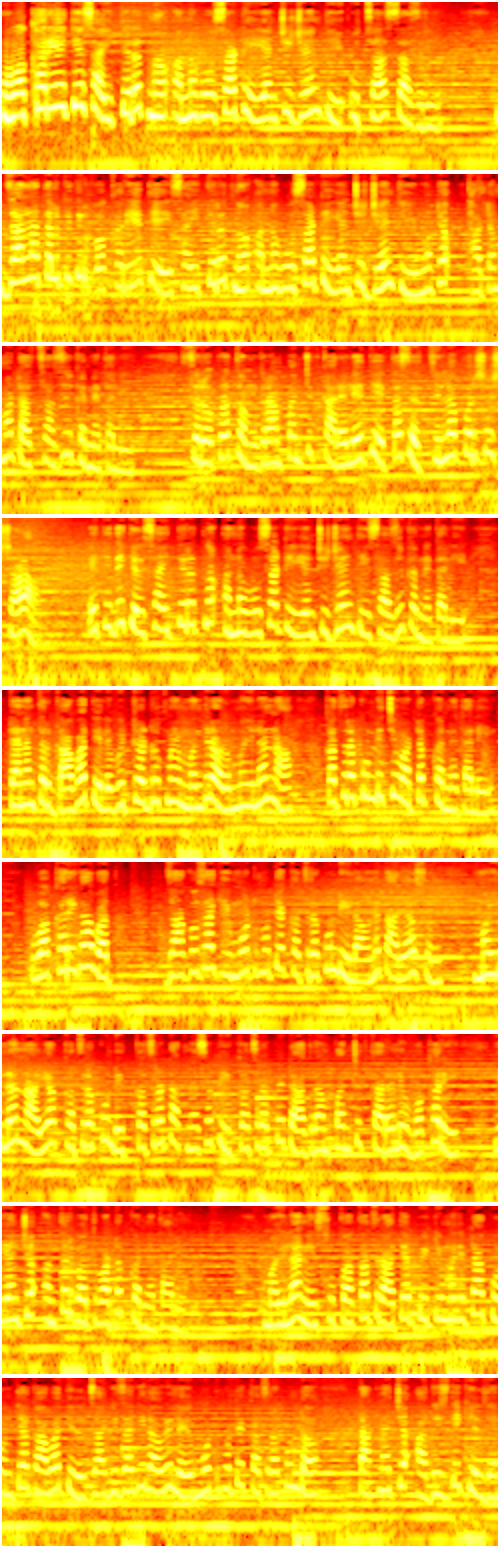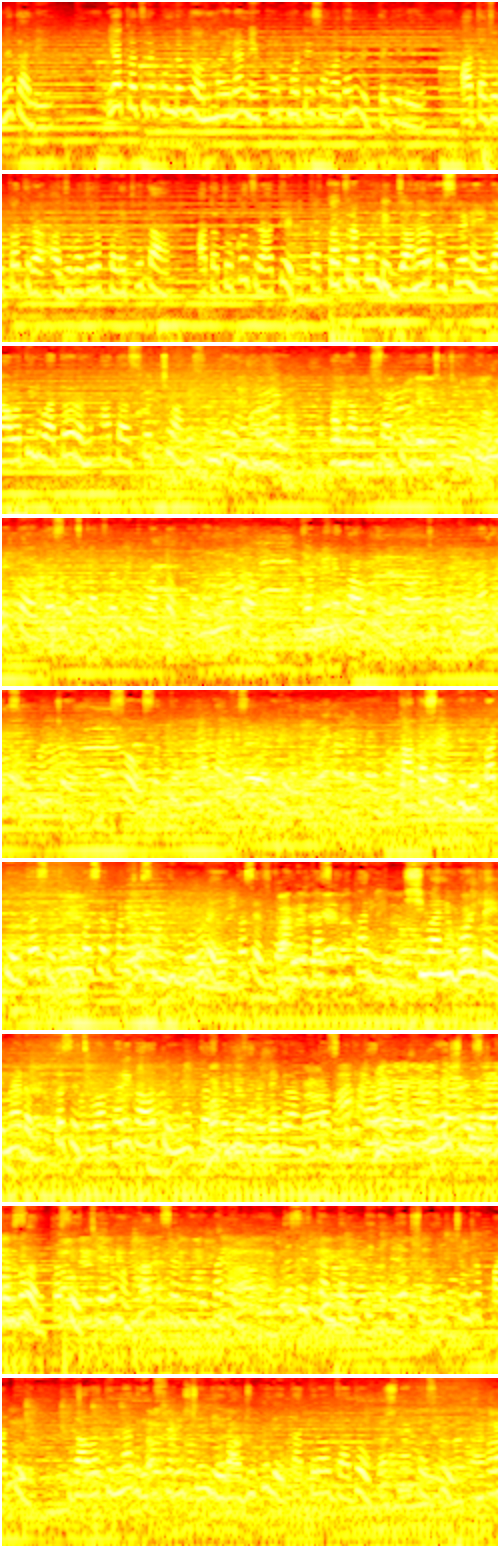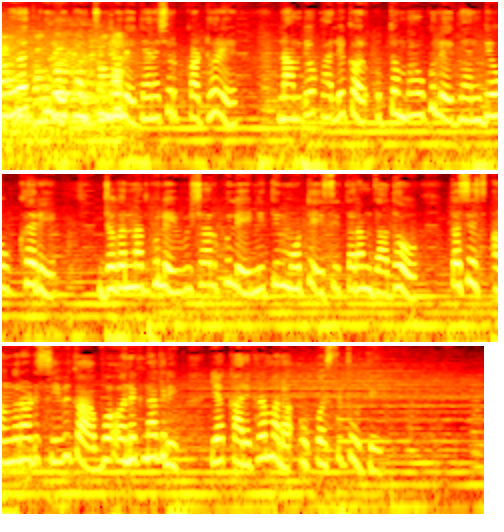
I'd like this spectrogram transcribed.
वखारी येथे साहित्यरत्न अण्णाभाऊ साठे यांची जयंती उत्साहात साजरी. जालना तालुक्यातील वखारी येथे साहित्यरत्न अण्णाभाऊ साठे यांची जयंती मोठ्या थाटामाटात साजरी करण्यात आली. सर्वप्रथम ग्रामपंचायत कार्यालय येथे तसेच जिल्हा परिषद शाळा येथे देखील साहित्यरत्न अण्णाभाऊ साठे यांची जयंती साजरी करण्यात आली. त्यानंतर गावातील विठ्ठल रुक्मय मंदिरावर महिलांना कचराकुंडीचे वाटप करण्यात आले. वाखारी गावात जागोजागी मोठमोठ्या कचराकुंडी लावण्यात आल्या असून महिलांना या कचराकुंडीत कचरा टाकण्यासाठी कचरा पेटा ग्रामपंचायत कार्यालय वखारी यांच्या अंतर्गत वाटप करण्यात आले. महिलांनी सुका कचरा त्या पेटीमध्ये टाकून त्या गावातील जागी जागी लावलेले मोठमोठे कचराकुंड टाकण्याचे आदेश देखील देण्यात आले. या कचराकुंड मिळून महिलांनी खूप मोठे समाधान व्यक्त केले. आता जो कचरा आजूबाजूला पडत होता आता तो कचरा थेट क- कचरा कुंडीत जाणार असल्याने गावातील वातावरण आता स्वच्छ आणि सुंदर राहणार आहे. अण्णाभाऊ साठे यांच्या जयंतीनिमित्त तसेच कचरापेटी वाटप करण्यानिमित्त जमलेले गावकरी गावाचे प्रथम नागरिक सरपंच हो, सौ सत्यपूर्ण काकासाहेब भिले काकासाहेब भिले पाटील तसेच उपसरपंच संदीप बोरुडे तसेच ग्रामविकास अधिकारी शिवानी बोंडले मॅडम तसेच वखारी गावातून नुकताच बदली झालेले ग्रामविकास अधिकारी महेश वजरकर सर तसेच चेअरमन काकासाहेब भिले पाटील तसेच तंटामुक्ती अध्यक्ष हरिश्चंद्र पाटील गावातील नागरिक सुरेश शिंदे राजू फुले तात्याराव जाधव कृष्णा कसबे भरत फुले अर्जुन फुले ज्ञानेश्वर काठोरे नामदेव भालेकर उत्तम भाऊ फुले ज्ञानदेव खरे जगन्नाथ फुले विशाल फुले नितीन मोठे सीताराम जाधव तसेच अंगणवाडी सेविका व अनेक नागरिक या कार्यक्रमाला उपस्थित होते.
